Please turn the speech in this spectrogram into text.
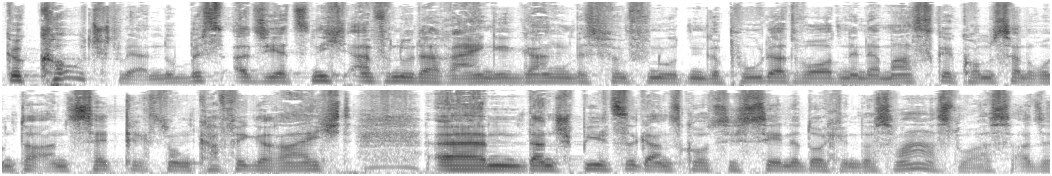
gecoacht werden. Du bist also jetzt nicht einfach nur da reingegangen, bist fünf Minuten gepudert worden in der Maske, kommst dann runter ans Set, kriegst noch einen Kaffee gereicht, ähm, dann spielst du ganz kurz die Szene durch und das war's. Du hast also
